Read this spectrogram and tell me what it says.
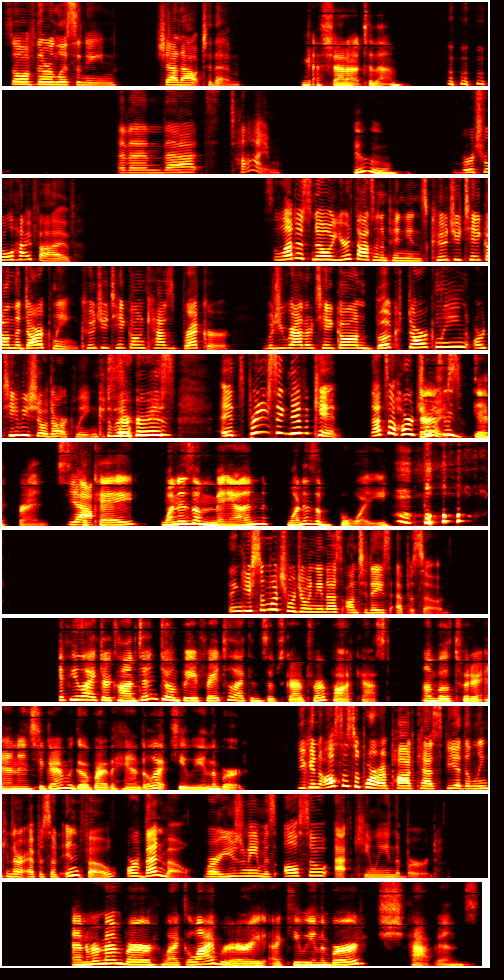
So if they're listening, shout out to them. Yeah, shout out to them. And then that's time. Ooh. Virtual high five. So let us know your thoughts and opinions. Could you take on the Darkling? Could you take on Kaz Brekker? Would you rather take on book Darkling or TV show Darkling? Because there is, it's pretty significant. That's a hard There's choice. There's a difference. Yeah. Okay. One is a man, one is a boy. Thank you so much for joining us on today's episode. If you liked our content, don't be afraid to like and subscribe to our podcast. On both Twitter and Instagram, we go by the handle at Kiwi and the Bird. You can also support our podcast via the link in our episode info or Venmo, where our username is also at Kiwi and the Bird. And remember, like a library at Kiwi and the Bird, shh happens.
